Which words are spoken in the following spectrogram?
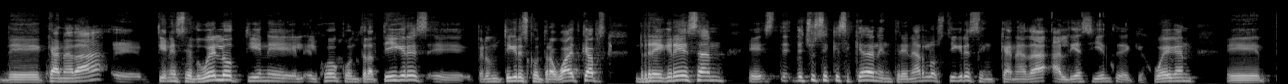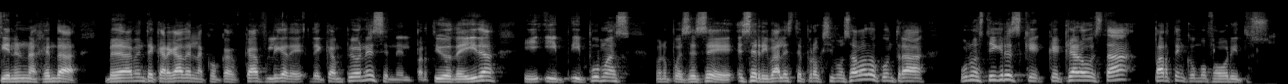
de Canadá, eh, tiene ese duelo, tiene el, juego contra Tigres, eh, perdón, Tigres contra Whitecaps, regresan, este, de hecho sé que se quedan entrenar los Tigres en Canadá al día siguiente de que juegan, eh, tienen una agenda verdaderamente cargada en la CONCACAF Liga de, Campeones, en el partido de ida, y, y, y, Pumas, bueno, pues ese, ese rival este próximo sábado contra unos Tigres que, que claro está, parten como favoritos.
